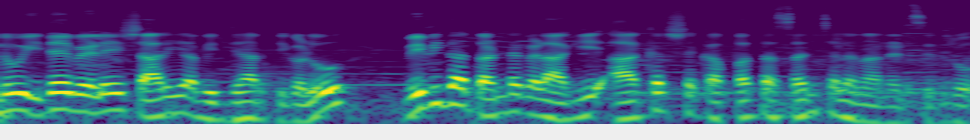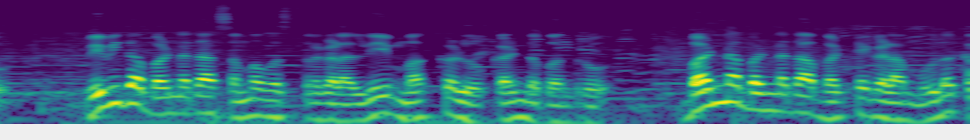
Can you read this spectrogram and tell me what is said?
ಇನ್ನು ಇದೇ ವೇಳೆ ಶಾಲೆಯ ವಿದ್ಯಾರ್ಥಿಗಳು ವಿವಿಧ ತಂಡಗಳಾಗಿ ಆಕರ್ಷಕ ಪಥ ಸಂಚಲನ ನಡೆಸಿದರು. ವಿವಿಧ ಬಣ್ಣದ ಸಮವಸ್ತ್ರಗಳಲ್ಲಿ ಮಕ್ಕಳು ಕಂಡುಬಂದರು. ಬಣ್ಣ ಬಣ್ಣದ ಬಟ್ಟೆಗಳ ಮೂಲಕ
